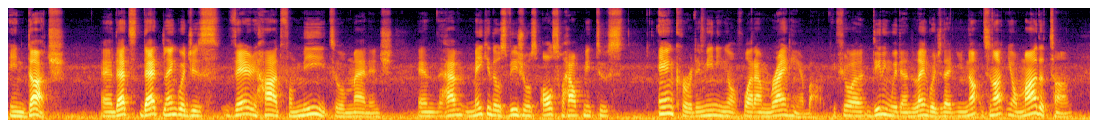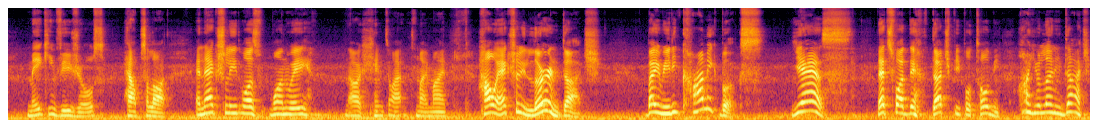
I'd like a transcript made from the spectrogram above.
in Dutch. And that's that language is very hard for me to manage. And have, making those visuals also help me to anchor the meaning of what I'm writing about. If you are dealing with a language that you not, it's not your mother tongue, making visuals helps a lot. And actually, it was one way, now it came to my, to my mind, how I actually learned Dutch by reading comic books. Yes, that's what the Dutch people told me. Oh, you're learning Dutch.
